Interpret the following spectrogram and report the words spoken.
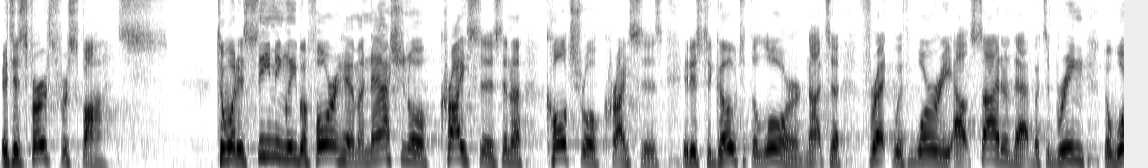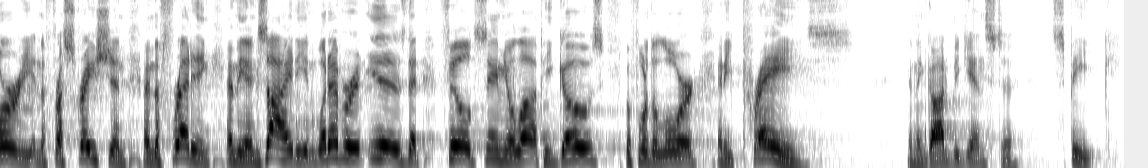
It's his first response to what is seemingly before him a national crisis and a cultural crisis. It is to go to the Lord, not to fret with worry outside of that, but to bring the worry and the frustration and the fretting and the anxiety and whatever it is that filled Samuel up. He goes before the Lord and he prays. And then God begins to speak.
